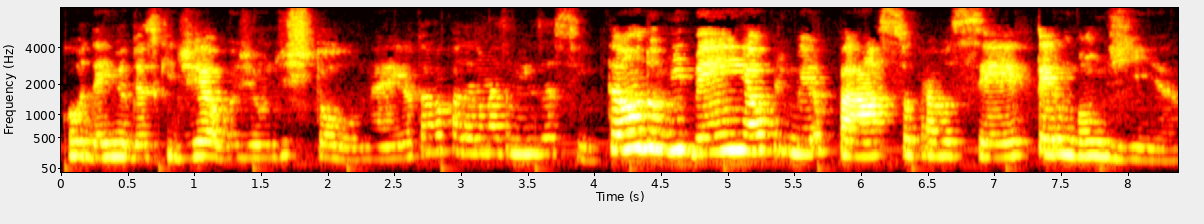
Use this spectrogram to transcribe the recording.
acordei, meu Deus, que dia é hoje, onde estou, né? E eu tava acordando mais ou menos assim. Então, dormir bem é o primeiro passo para você ter um bom dia.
